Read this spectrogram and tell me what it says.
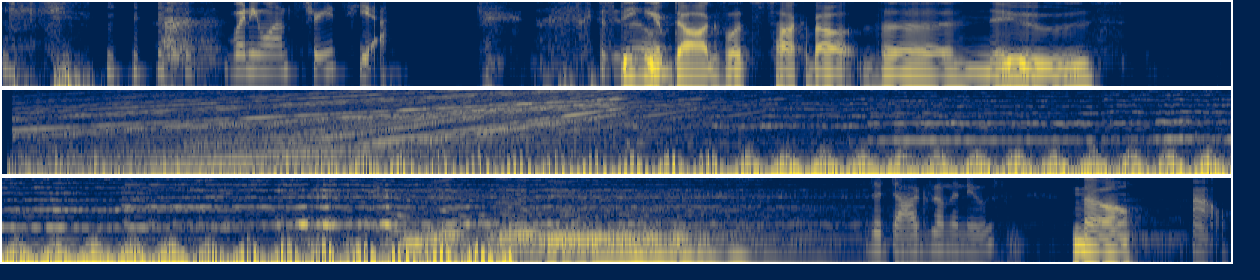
when he wants treats, yeah. It's 'cause he's a Speaking little- of dogs, let's talk about the news. Dogs on the news? No, Oh,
